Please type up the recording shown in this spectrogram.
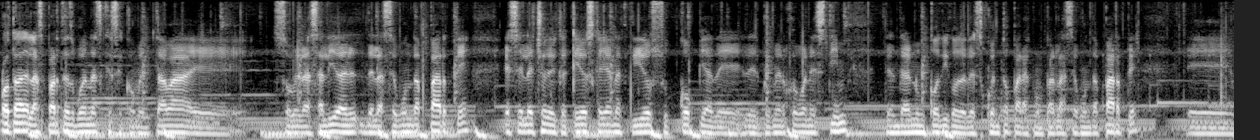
otra de las partes buenas que se comentaba sobre la salida de la segunda parte es el hecho de que aquellos que hayan adquirido su copia del primer juego en Steam tendrán un código de descuento para comprar la segunda parte. Eh,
